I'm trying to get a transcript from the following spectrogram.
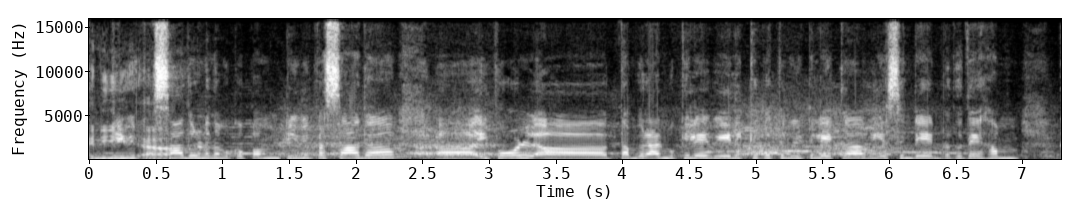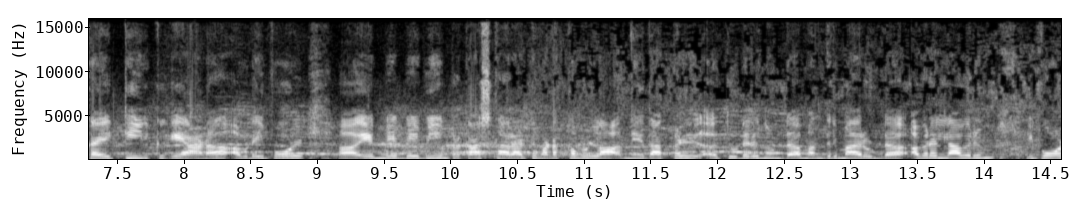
ഇനി ടി വി ആ, പ്രസാദ് ഉണ്ട് നമുക്കൊപ്പം. ടി വി പ്രസാദ് ഇപ്പോൾ തമ്പുരാൻ തമ്പുരാൻമുക്കിലെ വേലിക്കകത്ത് വീട്ടിലേക്ക് വി എസിന്റെ മൃതദേഹം കയറ്റിയിരിക്കുകയാണ്. അവിടെ ഇപ്പോൾ എം എ ബേബിയും പ്രകാശ് കാരാട്ടും അടക്കമുള്ള നേതാക്കൾ തുടരുന്നുണ്ട് മന്ത്രിമാരുണ്ട്. അവരെല്ലാവരും ഇപ്പോൾ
